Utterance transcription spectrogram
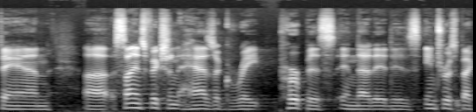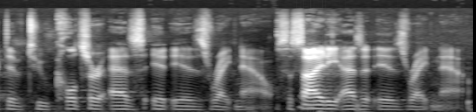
fan. Uh, science fiction has a great purpose in that it is introspective to culture as it is right now, society as it is right now.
